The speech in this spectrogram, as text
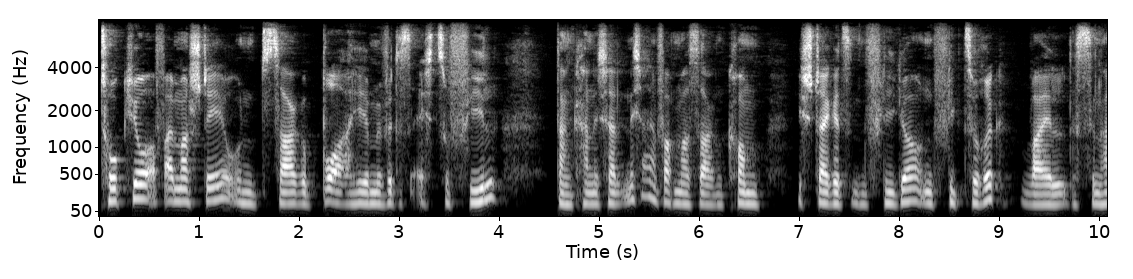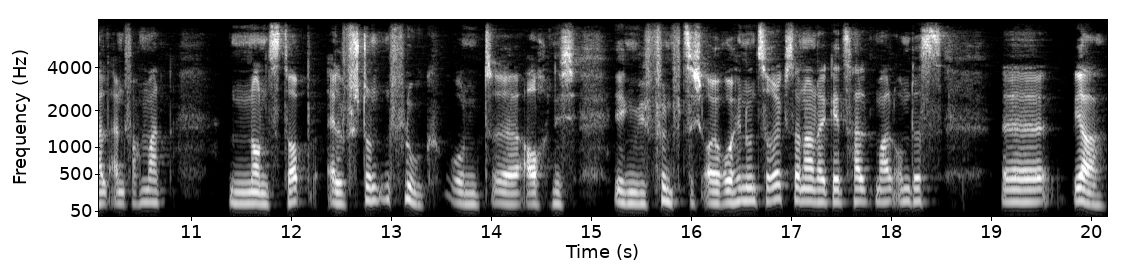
Tokio auf einmal stehe und sage, boah, hier, mir wird es echt zu viel, dann kann ich halt nicht einfach mal sagen, komm, ich steige jetzt in den Flieger und fliege zurück, weil das sind halt einfach mal nonstop elf Stunden Flug und äh, auch nicht irgendwie 50 Euro hin und zurück, sondern da geht es halt mal um das äh, ja,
